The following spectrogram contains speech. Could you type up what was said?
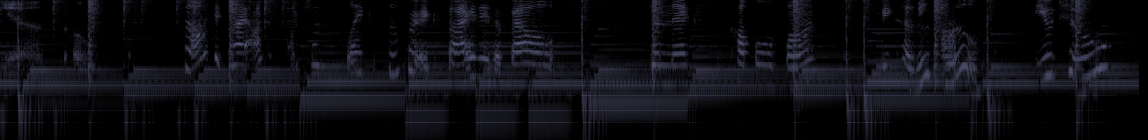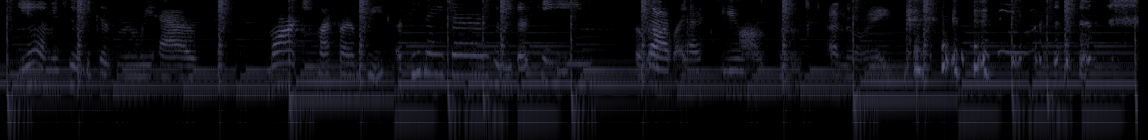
yeah. So. So I'm excited. I'm, I'm just like super excited about the next couple of months because me too. Um, you too. Yeah, me too. Because when we have March, my son will be a teenager. He'll be 13. So that's God like you. awesome. I know, right?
